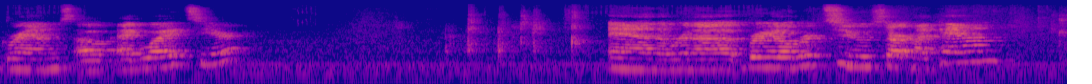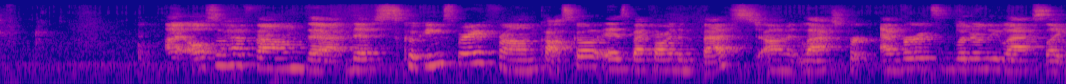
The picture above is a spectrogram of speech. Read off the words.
grams of egg whites here. And then we're going to bring it over to start my pan. I also have found that this cooking spray from Costco is by far the best. Um, it lasts forever. It literally lasts like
